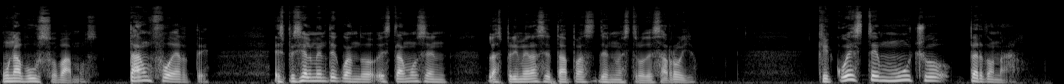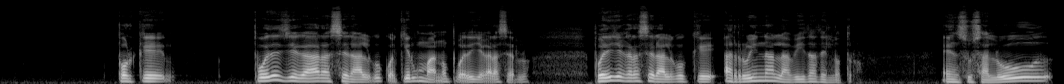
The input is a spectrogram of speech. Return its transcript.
un abuso, vamos, tan fuerte, especialmente cuando estamos en, las primeras etapas de nuestro desarrollo. Que cueste mucho perdonar, porque puedes llegar a hacer algo, cualquier humano puede llegar a hacerlo, puede llegar a hacer algo que arruina la vida del otro, en su salud,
